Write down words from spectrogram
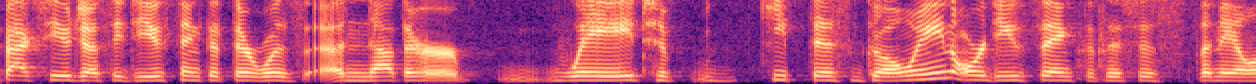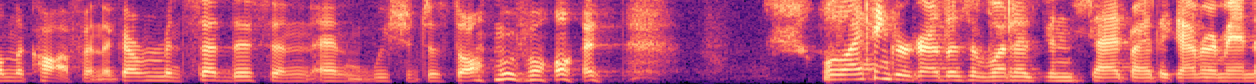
back to you, Jesse. Do you think that there was another way to keep this going, or do you think that this is the nail in the coffin? The government said this, and, and we should just all move on. Well, I think regardless of what has been said by the government,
